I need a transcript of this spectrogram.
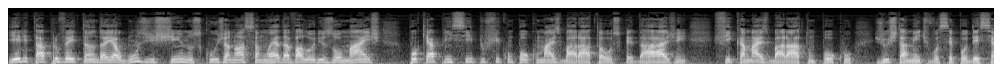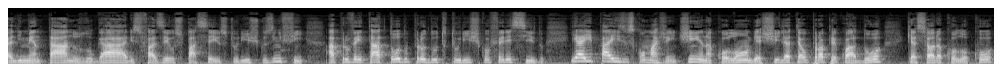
e ele está aproveitando aí alguns destinos cuja nossa moeda valorizou mais porque a princípio fica um pouco mais barato a hospedagem, fica mais barato um pouco justamente você poder se alimentar nos lugares, fazer os passeios turísticos, enfim, aproveitar todo o produto turístico oferecido. E aí países como Argentina, Colômbia, Chile, até o próprio Equador, que a senhora colocou,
